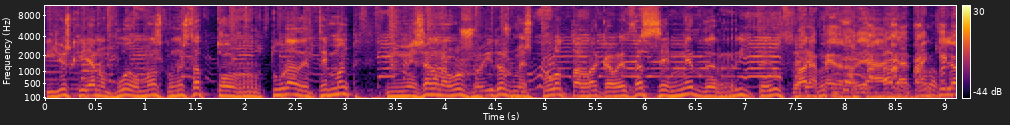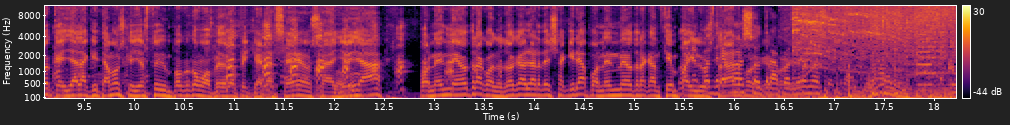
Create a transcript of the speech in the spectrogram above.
Y yo es que ya no puedo más con esta tortura de tema. Me sangran los oídos, me explota la cabeza, se me derrite el cerebro. Bueno, Pedro, ya, ya tranquilo que ya la quitamos, que yo estoy un poco como Pedro Piqueras, ¿eh? O sea, yo ya, ponedme otra, cuando toque hablar de Shakira, ponedme otra canción para ilustrar. pondremos porque- otra, porque- pondremos otra.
